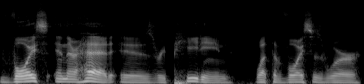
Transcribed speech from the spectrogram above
voice in their head is repeating what the voices were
